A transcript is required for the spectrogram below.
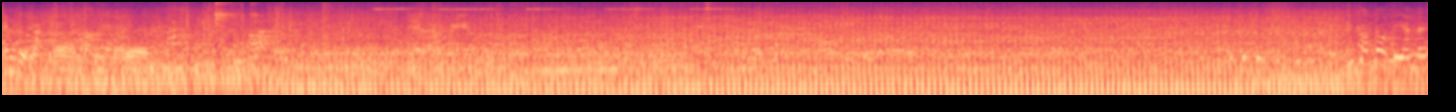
em gửi lại. Xin cảm ơn. Cái suất đầu tiên đây,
